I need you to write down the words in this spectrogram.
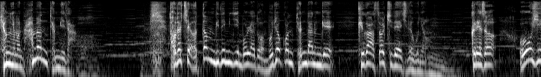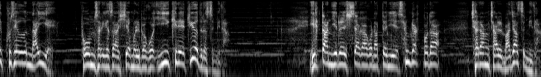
형님은 하면 됩니다. 도대체 어떤 믿음인지 몰라도 무조건 된다는 게 귀가 썰치대지더군요. 그래서 59세의 나이에 보험 설계사 시험을 보고 이 길에 뛰어들었습니다. 일단 일을 시작하고 났더니 생각보다 저랑 잘 맞았습니다.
